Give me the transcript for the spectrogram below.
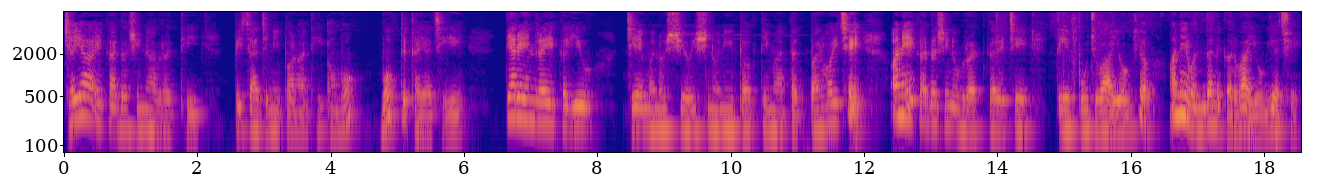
જયા એકાદશીના વ્રતથી પિશાચની પણાથી અમો મુક્ત થયા છીએ. ત્યારે ઇન્દ્રએ કહ્યું, જે મનુષ્ય વિષ્ણુની ભક્તિમાં તત્પર હોય છે અને એકાદશીનું વ્રત કરે છે, તે પૂજવા યોગ્ય અને વંદન કરવા યોગ્ય છે.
